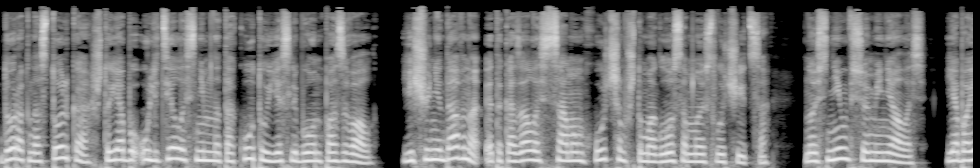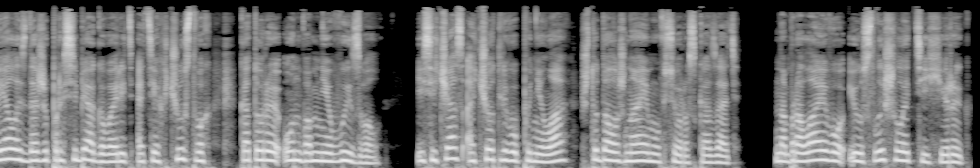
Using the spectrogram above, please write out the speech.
Дорог настолько, что я бы улетела с ним на Такуту, если бы он позвал. Еще недавно это казалось самым худшим, что могло со мной случиться. Но с ним все менялось. Я боялась даже про себя говорить о тех чувствах, которые он во мне вызвал. И сейчас отчетливо поняла, что должна ему все рассказать. Набрала его и услышала тихий рык.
